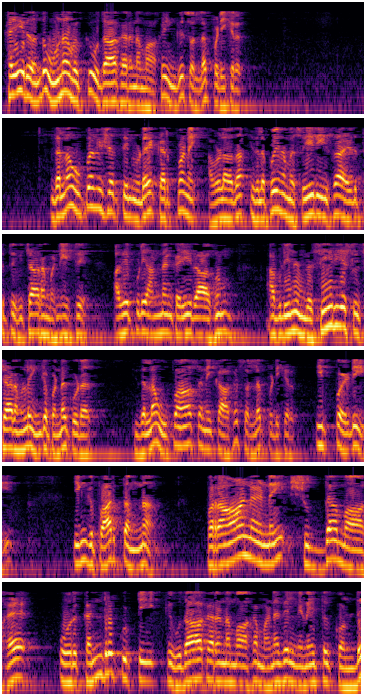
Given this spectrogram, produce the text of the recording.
கயிறு வந்து உணவுக்கு உதாகரணமாக இங்கு சொல்லப்படுகிறது. இதெல்லாம் உபனிஷத்தினுடைய கற்பனை. அவ்வளவுதான். இதுல போய் நம்ம சீரியஸா எடுத்துட்டு விசாரம் பண்ணிட்டு அது எப்படி அண்ணன் கயிறாகும் அப்படின்னு இந்த சீரியஸ் விசாரம் எல்லாம் இங்க பண்ணக்கூடாது. இதெல்லாம் உபாசனைக்காக சொல்லப்படுகிறது. இப்படி இங்கு பார்த்தோம்னா பிராணனை சுத்தமாக ஒரு கன்றுக்குட்டிக்கு உதாகரணமாக மனதில் நினைத்து கொண்டு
